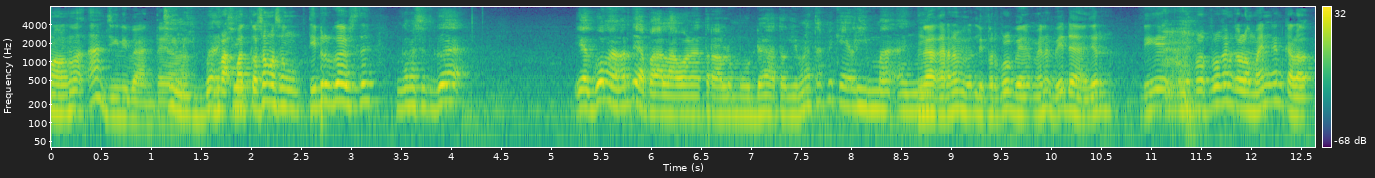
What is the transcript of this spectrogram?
lama anjing dibantai. Lima, Cih. 4-0 langsung tidur gua abis itu. nggak maksud gua ya gua nggak ngerti apa lawannya terlalu mudah atau gimana tapi kayak lima anjing. Enggak, karena Liverpool mainnya beda anjir. Di Liverpool kan kalau main kan kalau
